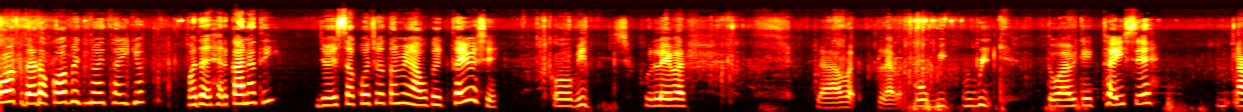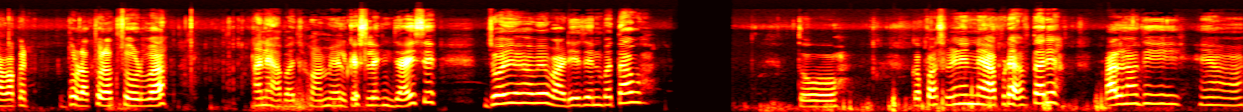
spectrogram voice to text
કોઈક દાડો કોબીજ નહીં થઈ ગયો. બધા હરકા નથી. જોઈ શકો છો તમે, આવું કંઈક થયું છે. કોબીજ. ફ્લેવર ફ્લાવર ફ્લાવર કોબી કોબી તો આવી કંઈક થઈ છે આ વખત થોડાક થોડાક છોડવા. અને આ બાજુ અમે એલકેશ લઈને જાય છે. જોઈએ હવે વાડીએ જઈને બતાવો. તો કપાસ વીણીને આપણે આવતા રહ્યા. કાલનો દી અ,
